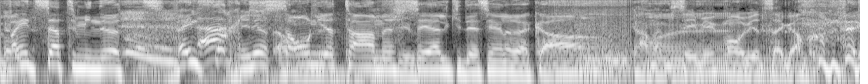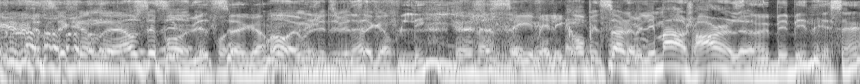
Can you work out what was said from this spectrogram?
27 minutes. 27 minutes. Oh, mon Sonia Dieu. Thomas, C'est elle qui détient le record. Quand même, c'est mieux que mon 8 secondes. 8 secondes, on sait pas. 8 des fois. secondes. Oh, ouais, moi j'ai dit 8 Neuf secondes. livres. Je sais, mais les compétiteurs, là, les mangeurs, C'est là. un bébé naissant.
